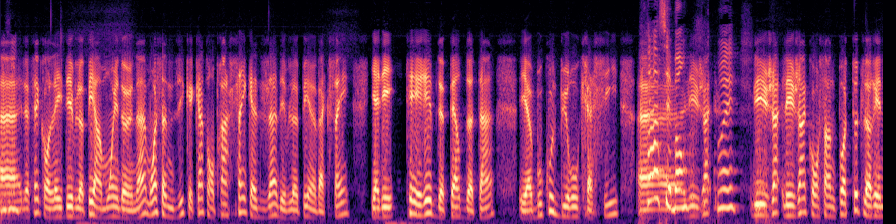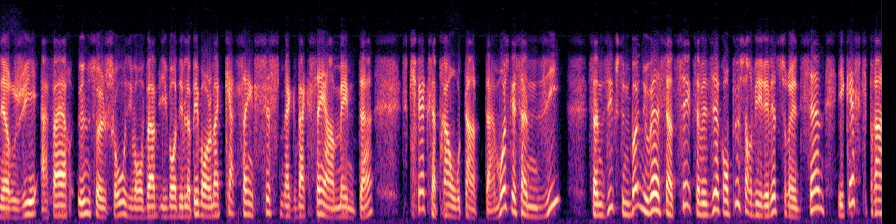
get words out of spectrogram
Euh, mhm. Le fait qu'on l'ait développé en moins d'un an, moi, ça me dit que quand on prend 5 à 10 ans à développer un vaccin, il y a des terribles de perte de temps. Il y a beaucoup de bureaucratie. Euh, ah, c'est bon. Les gens, les gens, les gens concentrent pas toute leur énergie à faire une seule chose. Ils vont, ils vont développer probablement 4, 5, 6 vaccins en même temps, ce qui fait que ça prend autant de temps. Moi, ce que ça me dit, ça me dit que c'est une bonne nouvelle scientifique. Ça veut dire qu'on peut se revirer vite sur un dizaine. Et qu'est-ce qui prend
